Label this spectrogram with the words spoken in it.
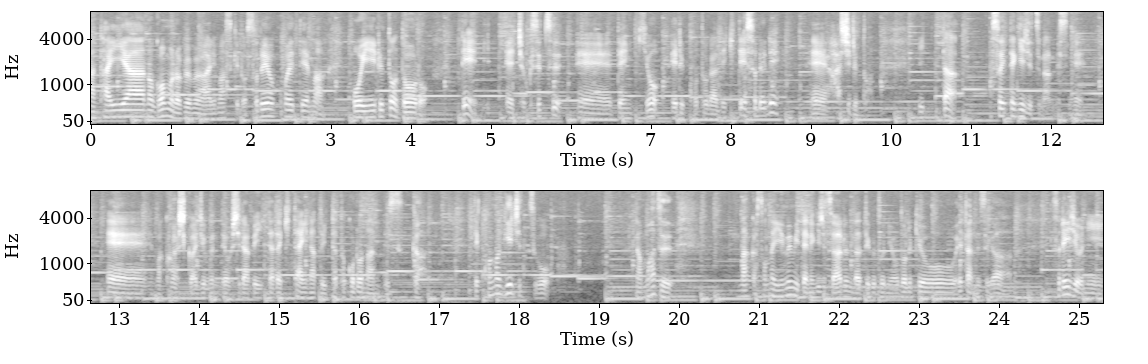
まあ、タイヤのゴムの部分ありますけどそれを超えて、まあ、ホイールと道路で、えー直接、えー電気を得ることができてそれで、えー走るといったそういった技術なんですね、えーまあ、詳しくは自分でお調べいただきたいなといったところなんですが。でこの技術をまずなんかそんな夢みたいな技術あるんだってことに驚きを得たんですがそれ以上に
